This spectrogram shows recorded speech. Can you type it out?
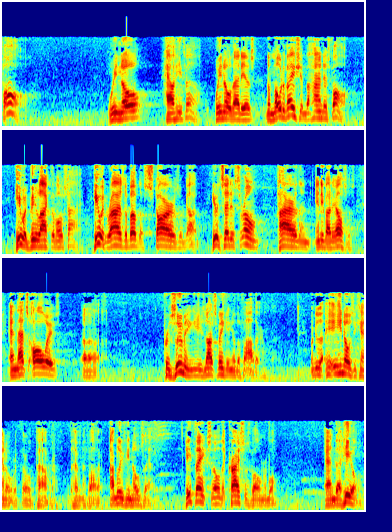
fall. We know how he fell. We know that is the motivation behind his fall. He would be like the Most High. He would rise above the stars of God. He would set his throne higher than anybody else's. And that's always uh, presuming he's not speaking of the Father. Because he knows he can't overthrow the power of the Heavenly Father. I believe he knows that. He thinks, though, that Christ is vulnerable and that he'll,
